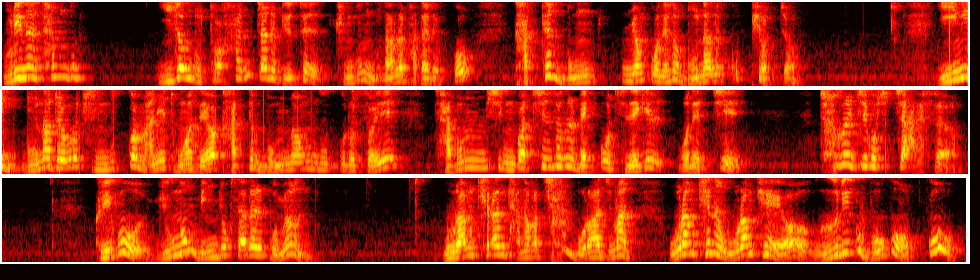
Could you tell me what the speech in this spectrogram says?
우리는 삼국 이전부터 한자를 비롯해 중국 문화를 받아들였고 같은 문명권에서 문화를 꽃피웠죠. 이미 문화적으로 중국과 많이 동화되어 같은 문명국으로서의 자존심과 친선을 맺고 지내길 원했지 척을 지고 싶지 않았어요. 그리고 유목 민족사를 보면 오랑캐라는 단어가 참 뭐라 하지만 오랑캐는 오랑캐예요. 의리고 뭐고 없고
